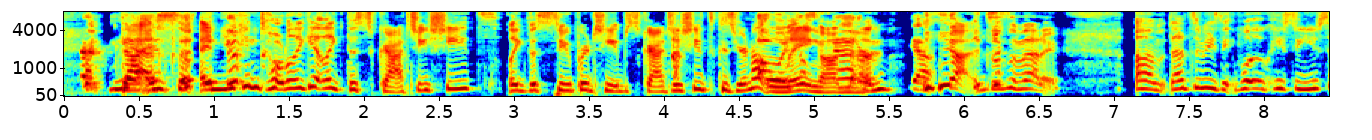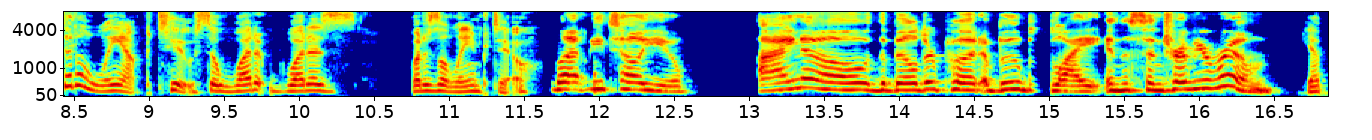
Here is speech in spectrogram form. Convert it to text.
That yes. is so, and you can totally get like the scratchy sheets like the super cheap scratchy sheets because you're not oh, laying on matter. them yeah. yeah it doesn't matter um that's amazing well okay so you said a lamp too so what what is what does a lamp do? Let me tell you. I know the builder put a boob light in the center of your room. Yep.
